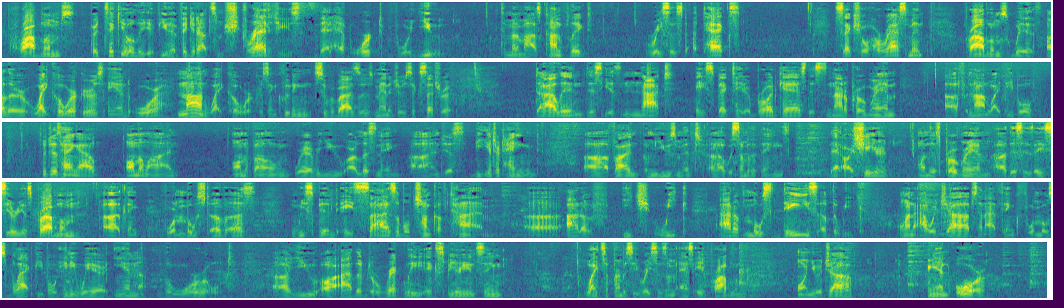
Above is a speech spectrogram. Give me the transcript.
problems, particularly if you have figured out some strategies that have worked for you to minimize conflict, racist attacks, sexual harassment, problems with other white coworkers and or non-white coworkers including supervisors managers etc dial in. This is not a spectator broadcast. This is not a program uh, for non-white people to just hang out on the line on the phone wherever you are listening uh, and just be entertained uh, find amusement uh, with some of the things that are shared on this program. Uh, this is a serious problem uh, i think for most of us, we spend a sizable chunk of time out of each week, out of most days of the week on our jobs. And I think for most black people anywhere in the world, uh, you are either directly experiencing white supremacy racism as a problem on your job and or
